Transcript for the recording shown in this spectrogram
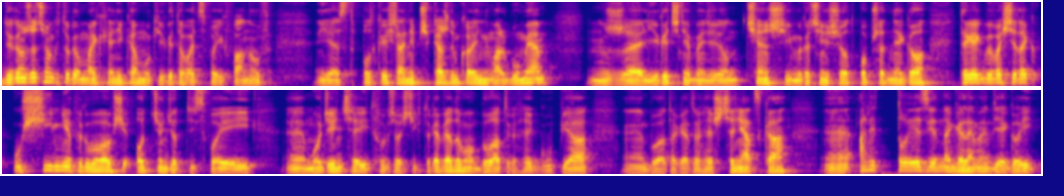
Drugą rzeczą, którą Mike Hanika mógł irytować swoich fanów, jest podkreślanie przy każdym kolejnym albumie, że lirycznie będzie on cięższy i mroczniejszy od poprzedniego. Tak jakby właśnie tak usilnie próbował się odciąć od tej swojej e, młodzieńczej twórczości, która wiadomo była trochę głupia, e, była taka trochę szczeniacka, e, ale to jest jednak element jego i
